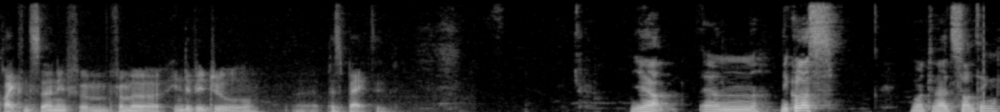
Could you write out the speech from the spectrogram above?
quite concerning from from an individual uh, perspective. Yeah. Um, Nicolas, you want to add something?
